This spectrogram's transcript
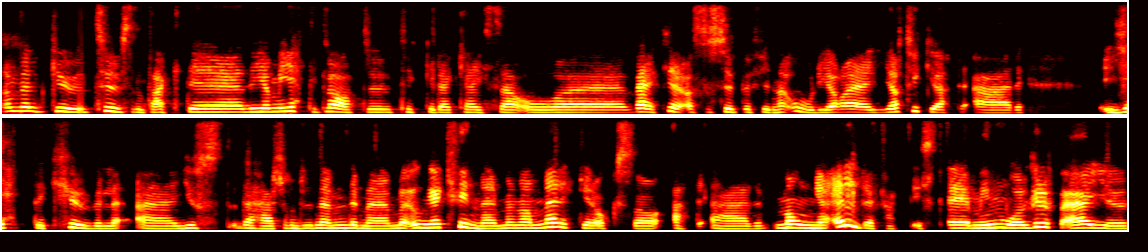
Ja, men gud, tusen tack. Det, det gör mig jätteglad att du tycker det, Kajsa. Och eh, verkligen alltså, superfina ord. Jag, är, jag tycker att det är jättekul eh, just det här som du nämnde med, med unga kvinnor, men man märker också att det är många äldre faktiskt. Eh, min målgrupp är ju,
